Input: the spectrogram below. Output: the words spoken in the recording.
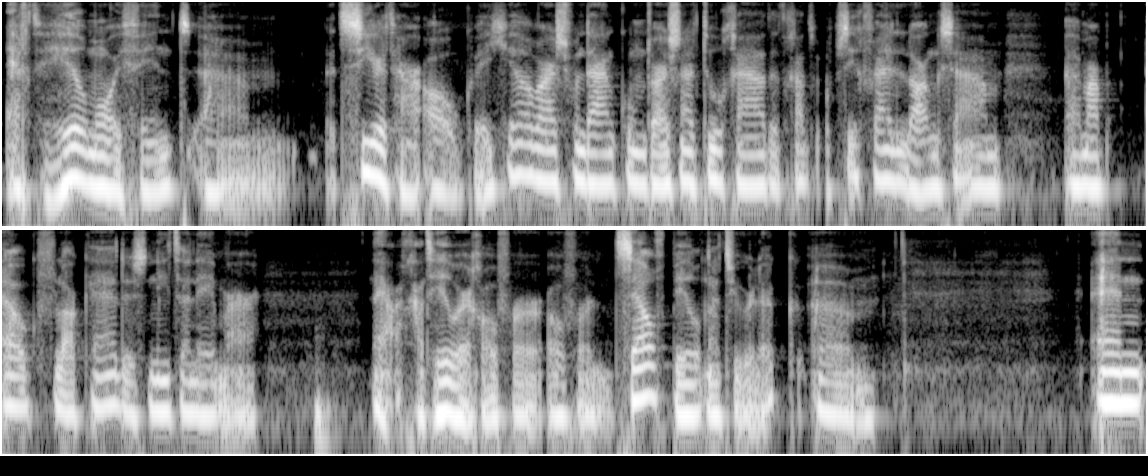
echt heel mooi vind. Ehm, het siert haar ook, weet je wel. Waar ze vandaan komt, waar ze naartoe gaat. Het gaat op zich vrij langzaam. maar elk vlak, hè. Dus niet alleen maar... Nou ja, het gaat heel erg over, over het zelfbeeld natuurlijk. Ehm, en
